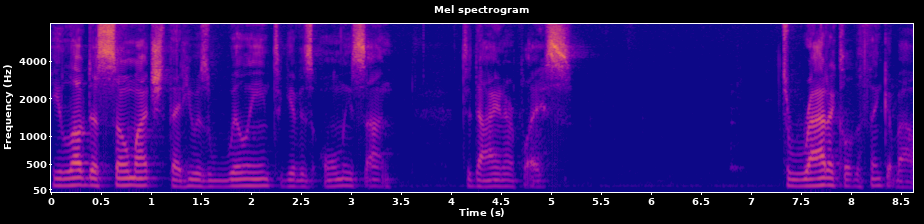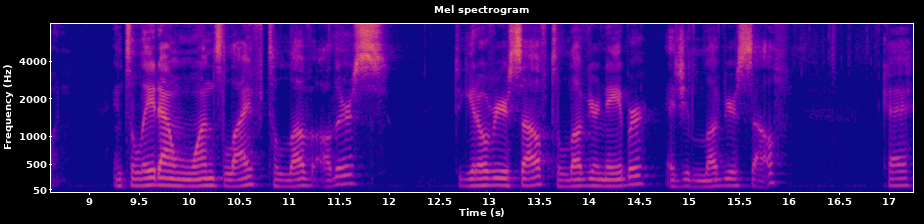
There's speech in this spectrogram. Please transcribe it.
He loved us so much that he was willing to give his only Son to die in our place. It's radical to think about. And to lay down one's life to love others, to get over yourself, to love your neighbor as you love yourself. Okay?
